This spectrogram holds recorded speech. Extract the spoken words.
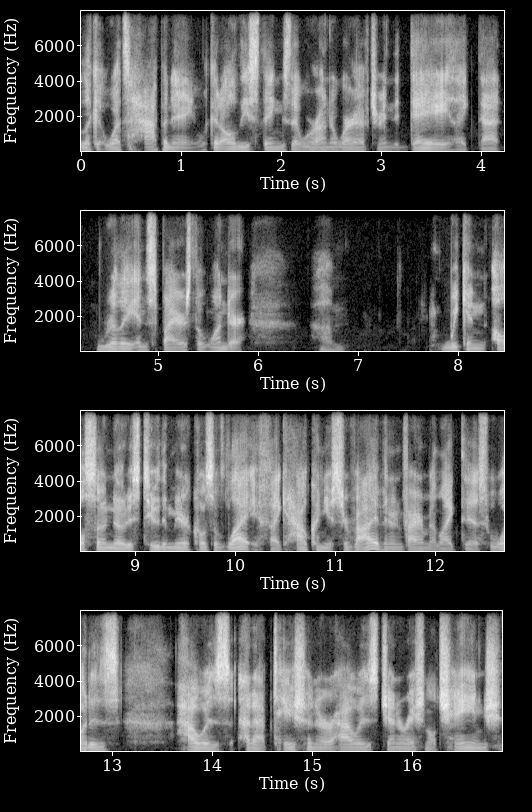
look at what's happening. Look at all these things that we're unaware of during the day. Like that really inspires the wonder. Um, we can also notice too the miracles of life. Like how can you survive an environment like this? What is how is adaptation or how is generational change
